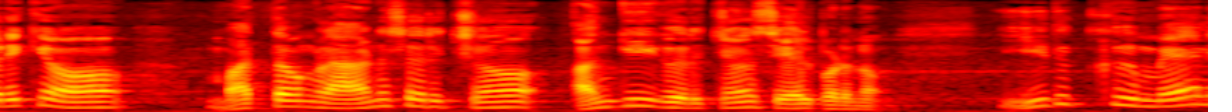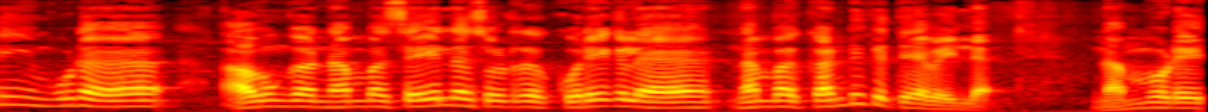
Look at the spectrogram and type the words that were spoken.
வரைக்கும் மற்றவங்களை அனுசரித்தும் அங்கீகரித்தும் செயல்படணும். இதுக்கு மேலேயும் கூட அவங்க நம்ம செயலில் சொல்கிற குறைகளை நம்ம கண்டுக்க தேவையில்லை. நம்மளுடைய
